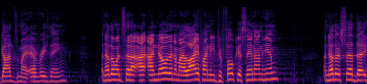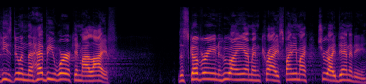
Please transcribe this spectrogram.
God's my everything. Another one said, I, I know that in my life I need to focus in on Him. Another said that He's doing the heavy work in my life, discovering who I am in Christ, finding my true identity.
